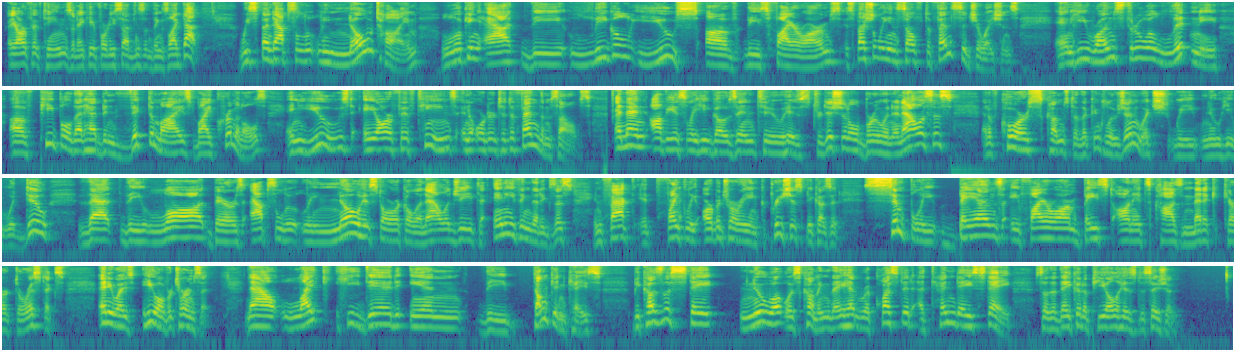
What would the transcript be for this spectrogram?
AR-15s and AK-47s and things like that. We spend absolutely no time looking at the legal use of these firearms, especially in self defense situations. And he runs through a litany of people that had been victimized by criminals and used AR 15s in order to defend themselves. And then obviously he goes into his traditional Bruen analysis and of course comes to the conclusion, which we knew he would do, that the law bears absolutely no historical analogy to anything that exists. In fact, it's frankly arbitrary and capricious because it simply bans a firearm based on its cosmetic characteristics. Anyways, he overturns it. Now, like he did in the Duncan case, because the state knew what was coming, they had requested a 10 day stay so that they could appeal his decision.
